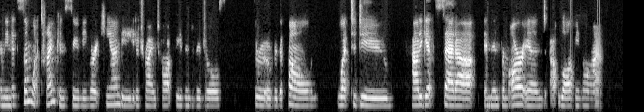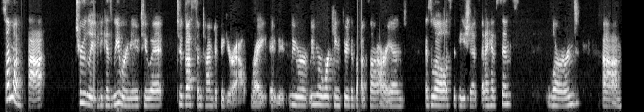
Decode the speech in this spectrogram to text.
I mean, it's somewhat time consuming, or it can be to try and talk these individuals through over the phone what to do, how to get set up, and then from our end, logging on. Some of that, truly, because we were new to it, took us some time to figure out. Right, it, we were we were working through the bugs on our end as well as the patients, and I have since learned um,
